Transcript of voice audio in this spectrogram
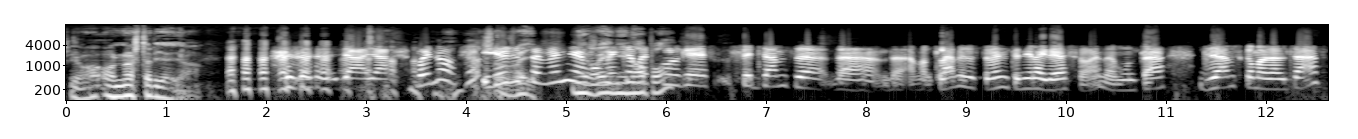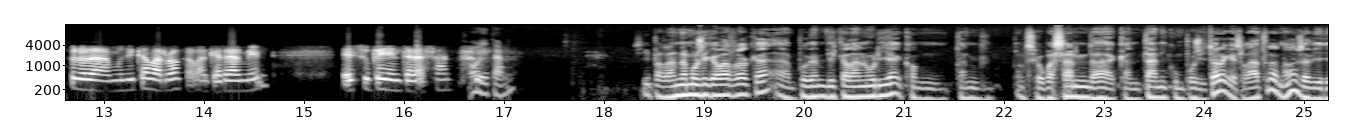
Sí, o, o no estaria jo. ja, ja. Bueno, i jo justament hi ha moments ni que vaig voler fer jams de, de, de, amb en clave, justament tenia la idea això, eh, de muntar jams com el del jazz, però de música barroca, perquè realment és superinteressant. Oh, i tant. Sí, parlant de música barroca, eh, podem dir que la Núria, com tant el seu vessant de cantant i compositora, que és l'altre, no? És a dir,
